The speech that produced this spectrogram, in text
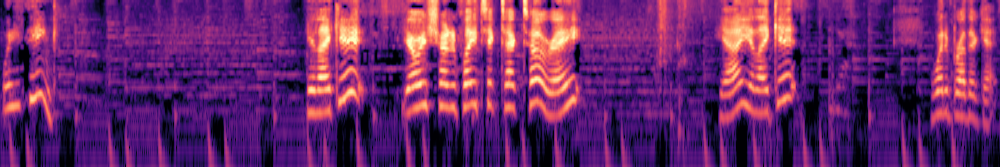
What do you think? You like it? You're always trying to play tic tac toe, right? Yeah, you like it? Yeah. What did brother get?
